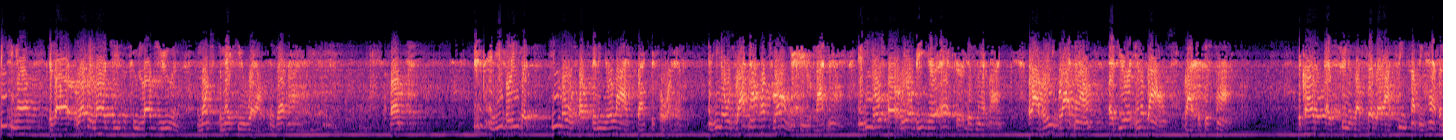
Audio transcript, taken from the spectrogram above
speaking of, is our lovely Lord Jesus who loves you and, and wants to make you well. Is that right? Well, and you believe that He knows what's been in your life back before Him. And He knows right now what's wrong with you right now. And He knows what will be hereafter. Isn't that right? But I believe right now that you're in a balance right at this time. Because as soon as I said that, I've seen something happen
